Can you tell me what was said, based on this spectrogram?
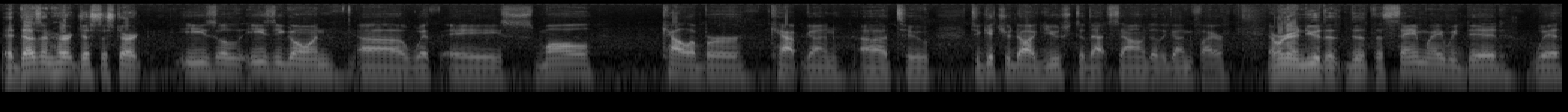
it doesn't hurt just to start easy, easy going uh, with a small caliber cap gun uh, to, to get your dog used to that sound of the gunfire. And we're going to do, it the same way we did with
